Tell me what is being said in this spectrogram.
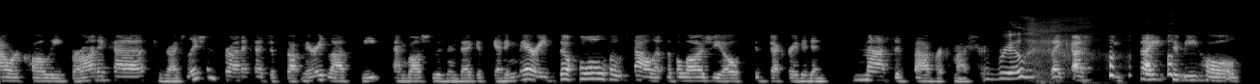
Our colleague Veronica, congratulations, Veronica, just got married last week. And while she was in Vegas getting married, the whole hotel at the Bellagio is decorated in massive fabric mushrooms. Really? Like a sight to behold.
